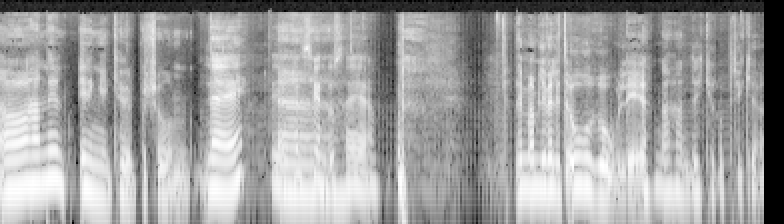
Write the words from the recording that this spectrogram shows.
Ja, han är ingen kul person. Nej, det är väl synd att säga. Nej, Man blir väldigt orolig när han dyker upp tycker jag.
